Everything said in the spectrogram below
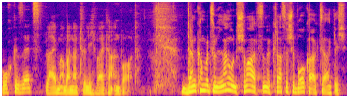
hochgesetzt, bleiben aber natürlich weiter an Bord. Dann kommen wir zu Lang und Schwarz, eine klassische Brokeraktie eigentlich.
